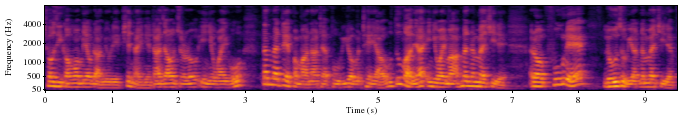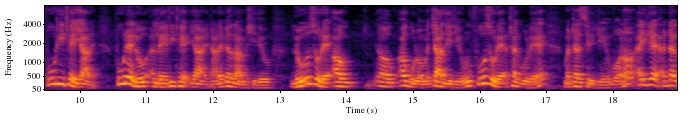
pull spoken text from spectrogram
ချောစီကောင်းကောင်းမရောက်တာမျိုးတွေဖြစ်နိုင်တယ်ဒါကြောင့်ကျွန်တော်တို့ engine wine ကိုသတ်မှတ်တဲ့ပမာဏထက်ပိုပြီးတော့မထည့်ရဘူးသူ့မှာဗျာ engine wine မှာအမှတ်နှစ်မှတ်ရှိတယ်အဲ့တော့ full နဲ့ လိုးဆိုပြီးတော့နှစ်မှတ်ရှိတယ်ဖူးထိထည့်ရတယ်ဖူးနဲ့လိုးအလဲထိထည့်ရတယ်ဒါလည်းပြဿနာမရှိသေးဘူးလိုးဆိုတဲ့အောက်အောက်အောက်ကိုတော့မကြစေချင်ဘူးဖူးဆိုတဲ့အထက်ကိုလည်းမတက်စေချင်ဘူးပေါ့နော်အဲ့ဒီတဲ့အတက်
